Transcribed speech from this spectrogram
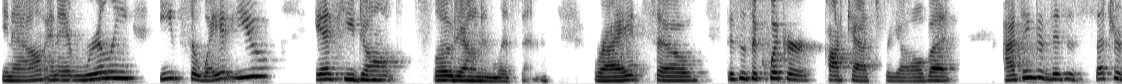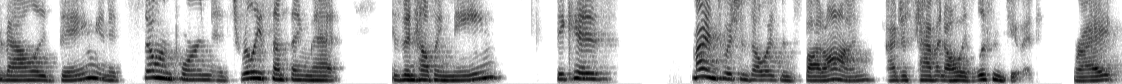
you know, and it really eats away at you if you don't slow down and listen. Right. So, this is a quicker podcast for y'all, but I think that this is such a valid thing and it's so important. It's really something that has been helping me because my intuition's always been spot on. I just haven't always listened to it. Right.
